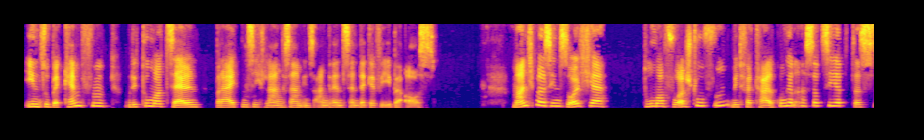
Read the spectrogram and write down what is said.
ihn zu bekämpfen. Und die Tumorzellen breiten sich langsam ins angrenzende Gewebe aus. Manchmal sind solche Tumorvorstufen mit Verkalkungen assoziiert. Das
